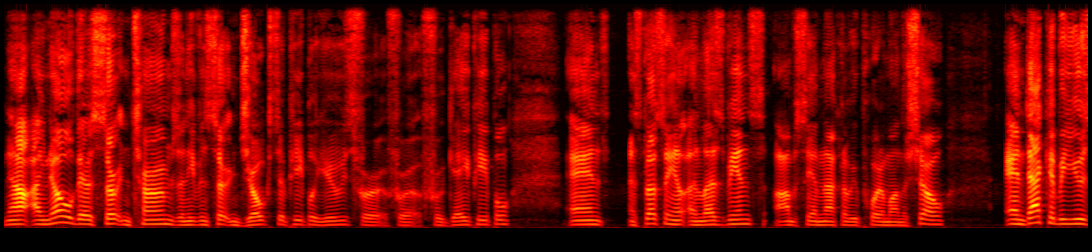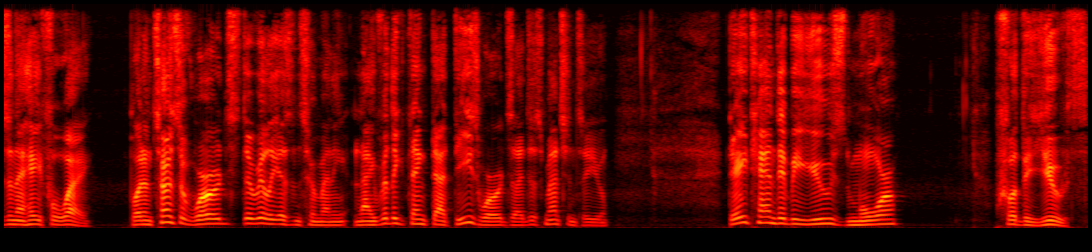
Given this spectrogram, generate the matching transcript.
now I know there's certain terms and even certain jokes that people use for for for gay people, and especially in, in lesbians. Obviously, I'm not going to report them on the show, and that could be used in a hateful way. But in terms of words, there really isn't too many, and I really think that these words I just mentioned to you, they tend to be used more for the youth,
